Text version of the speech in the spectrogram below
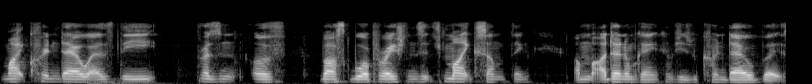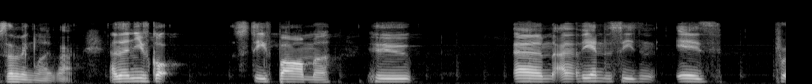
Mike Crindale as the president of basketball operations. It's Mike something. I'm, I don't know. I'm getting confused with Crindale, but it's something like that. And then you've got Steve Ballmer, who um, at the end of the season is pr-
